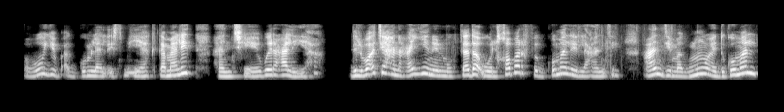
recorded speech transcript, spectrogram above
أهو يبقى الجملة الاسمية اكتملت. هنشاور عليها. دلوقتي هنعين المبتدأ والخبر في الجمل اللي عندي، عندي مجموعة جمل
